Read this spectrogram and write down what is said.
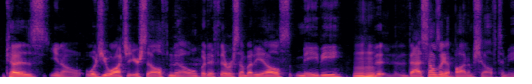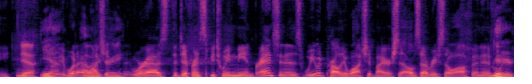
because you know would you watch it yourself no but if there were somebody else maybe Mhm. Th- that sounds like a bottom shelf to me Yeah. yeah, would I, I would watch agree. it whereas the difference between me and Branson is we would probably watch it by ourselves every so often if Yeah. we're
